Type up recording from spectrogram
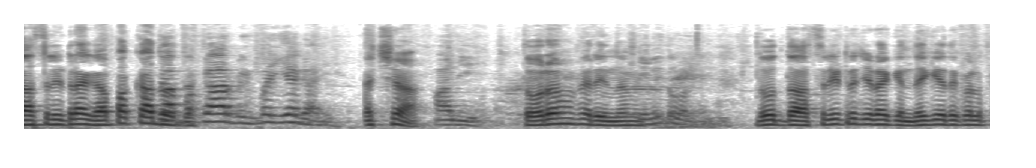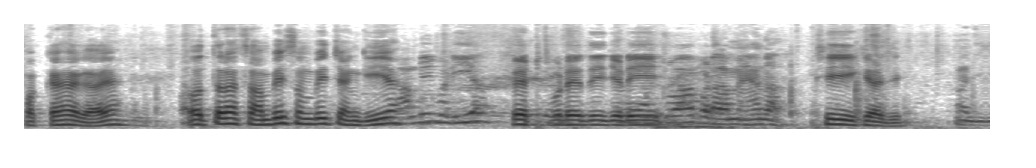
10 ਲੀਟਰ ਹੈਗਾ ਪੱਕਾ ਦੁੱਧ? ਪੱਕਾ ਹਰਪੀ ਭਾਈ ਹੈਗਾ ਜੀ। ਅੱਛਾ। ਹਾਂਜੀ। ਤੋਰੋ ਫਿਰ ਇਹਨਾਂ। ਇਹ ਨੂੰ ਦੁੱਧ 10 ਲੀਟਰ ਜਿਹੜਾ ਕਹਿੰਦੇ ਕਿ ਇਹਦੇ ਕੋਲ ਪੱਕਾ ਹੈਗਾ ਆ। ਉਸ ਤਰ੍ਹਾਂ ਸਾਂਭੀ ਸੁੰਭੀ ਚੰਗੀ ਆ। ਸਾਂਭੀ ਬੜੀ ਆ। ਪਿੱਠ ਪੁੜੇ ਦੀ ਜਿਹੜੀ ਬੜਾ ਮੈਂ ਦਾ ਠੀਕ ਹੈ ਜੀ। ਹਾਂਜੀ।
